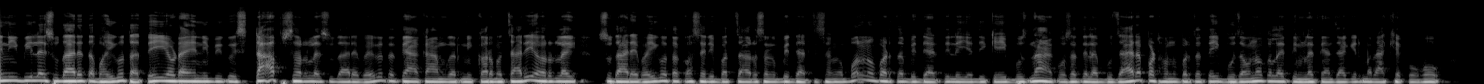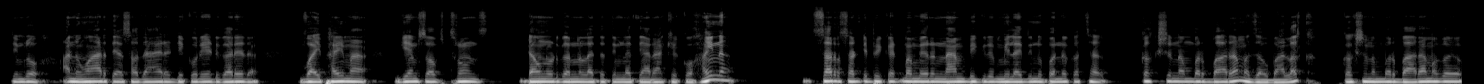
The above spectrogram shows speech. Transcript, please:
एनइबीलाई सुधारे त भइगयो त त्यही एउटा एनइबीको स्टाफ्सहरूलाई सुधारे भइगयो त त्यहाँ काम गर्ने कर्मचारीहरूलाई सुधारे भइगयो त कसरी बच्चाहरूसँग विद्यार्थीसँग बोल्नुपर्छ? विद्यार्थीले यदि केही बुझ्न आएको छ त्यसलाई बुझाएर पठाउनुपर्छ त्यही बुझाउनको लागि तिमीलाई त्यहाँ जागिरमा राखेको हो। तिम्रो अनुहार त्यहाँ सजाएर डेकोरेट गरेर वाइफाईमा गेम्स अफ थ्रोन्स डाउनलोड गर्नलाई त तिमीलाई त्यहाँ राखेको होइन। सर सर्टिफिकेटमा मेरो नाम बिग्रियो मिलाइदिनु पर्ने कक्षा कक्षा नम्बर बाह्रमा जाऊ बालक। कक्षा नम्बर बाह्रमा गयो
